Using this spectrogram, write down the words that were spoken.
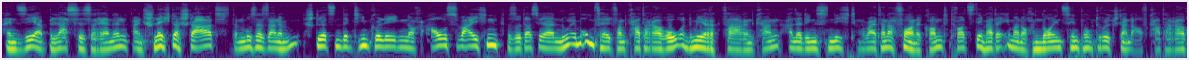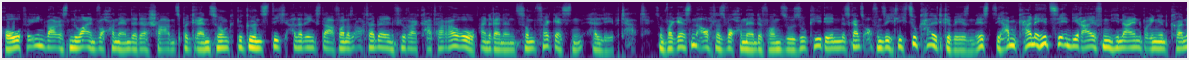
ein sehr blasses Rennen, ein schlechter Start, dann muss er seinem stürzenden Teamkollegen noch ausweichen, sodass er nur im Umfeld von Cattararo und Mir fahren kann, allerdings nicht weiter nach vorne kommt. Trotzdem hat er immer noch 19 Punkte Rückstand auf Cattararo. Für ihn war es nur ein Wochenende der Schadensbegrenzung, begünstigt allerdings davon, dass auch Tabellenführer Cattararo ein Rennen zum Vergessen erlebt hat. Zum Vergessen auch das Wochenende von Suzuki, denen es ganz offensichtlich zu kalt gewesen ist. Sie haben keine Hitze in die Reifen hineinbringen können,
